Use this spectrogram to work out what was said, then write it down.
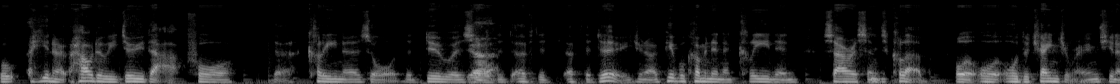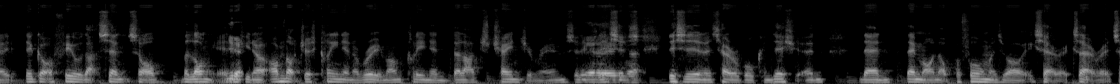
Well you know how do we do that for the cleaners or the doers of the of the of the do you know people coming in and cleaning Saracens club or, or or the changing rooms you know they've got to feel that sense of belonging Yeah. you know i'm not just cleaning a room i'm cleaning the lads changing rooms and if Yeah, this yeah. is this is in a terrible condition then they might not perform as well etc cetera, etc cetera. it's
